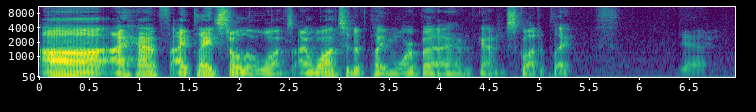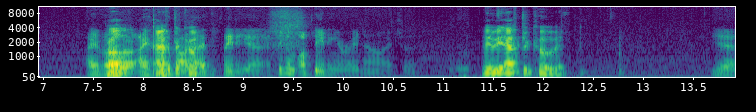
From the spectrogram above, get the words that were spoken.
Uh I have I played solo once. I wanted to play more, but I haven't gotten a squad to play. yeah, I've Probably uh, I heard about co- it. I haven't played it yet. I think I'm updating it right now, actually. Maybe after COVID. Yeah.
